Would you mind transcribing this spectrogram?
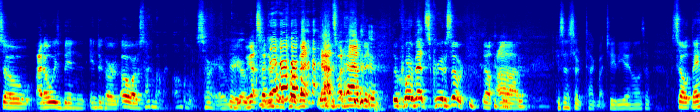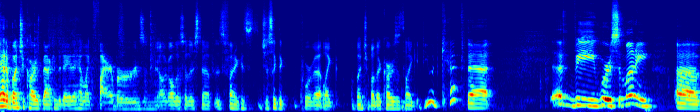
So I'd always been into cars. Oh, I was talking about my uncle. Sorry, I, we, go. we got sidetracked on the Corvette. That's what happened. The Corvette screwed us over. No, because I started talking about JBA and all that stuff. So they had a bunch of cars back in the day. They had like Firebirds and like all this other stuff. It's funny because just like the Corvette, like a bunch of other cars, it's like if you had kept that, that'd be worth some money. Um,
